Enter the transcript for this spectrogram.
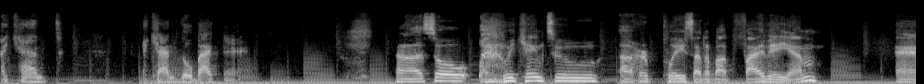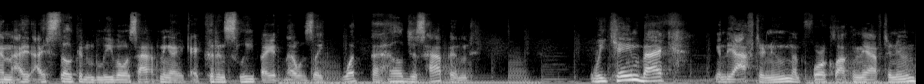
I can't, I can't go back there. Uh, so we came to uh, her place at about 5 a.m. And I, I, still couldn't believe what was happening. I, I couldn't sleep. I, I was like, what the hell just happened? We came back in the afternoon at four o'clock in the afternoon,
